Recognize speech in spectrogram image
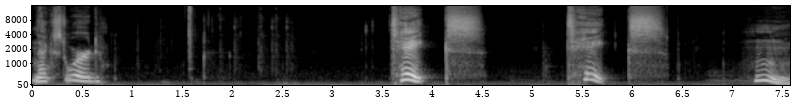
Next word. Takes. Takes. Hmm.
